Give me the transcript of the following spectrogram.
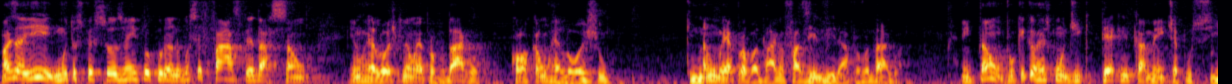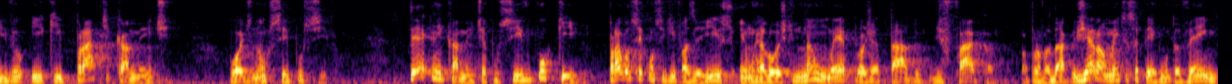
Mas aí, muitas pessoas vêm procurando, você faz vedação em um relógio que não é prova d'água? Colocar um relógio que não é prova d'água, fazer ele virar prova d'água? Então, por que, que eu respondi que tecnicamente é possível e que praticamente pode não ser possível? Tecnicamente é possível porque para você conseguir fazer isso em um relógio que não é projetado de fábrica para prova d'água, geralmente essa pergunta vem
